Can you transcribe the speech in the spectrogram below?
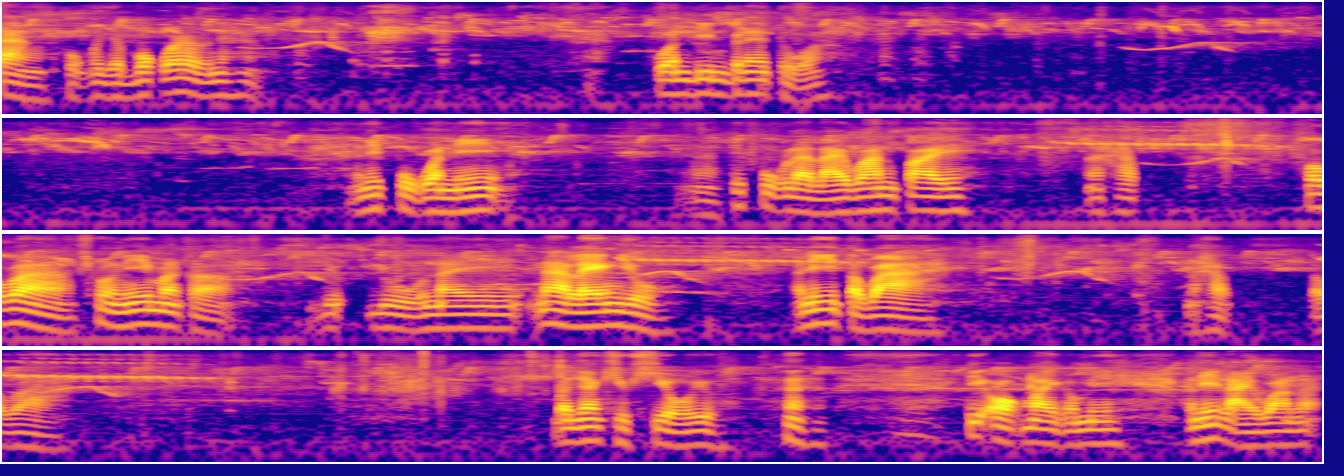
ต่างๆ ผมก็จะบกไว้แบบนี้ครับควนดินไปในตัว อันนี้ปลูกวันนี้ที่ปลูกหลาย ๆ วันไปนะครับ เพราะว่าช่วงนี้มันก็อยู่ในหน้าแรงอยู่ อันนี้ตะวานะครับ ตะวามันยังเขียวๆอยู่ ที่ออกใหม่ก็มี อันนี้หลายวันละ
